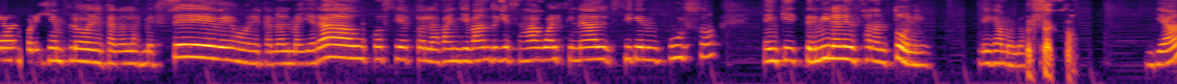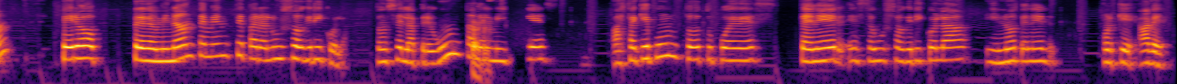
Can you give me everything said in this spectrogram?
llevan, por ejemplo, en el canal Las Mercedes o en el canal Mayarauco, ¿cierto? Las van llevando y esas aguas al final siguen un curso en que terminan en San Antonio, digámoslo Perfecto. ¿Ya? Pero predominantemente para el uso agrícola. Entonces la pregunta del millón es, ¿hasta qué punto tú puedes tener ese uso agrícola y no tener, porque, a ver,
